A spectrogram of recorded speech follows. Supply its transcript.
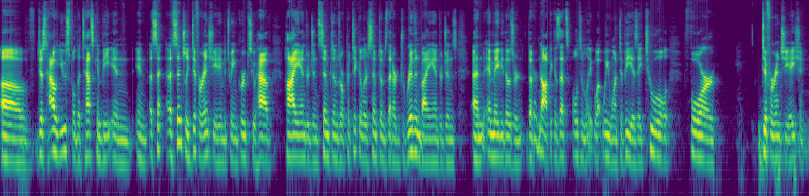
of just how useful the test can be in in essentially differentiating between groups who have high androgen symptoms or particular symptoms that are driven by androgens and and maybe those are that are not because that's ultimately what we want to be is a tool for differentiation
